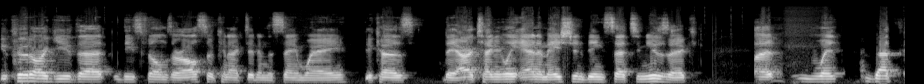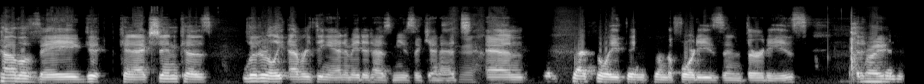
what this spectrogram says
you could argue that these films are also connected in the same way because they are technically animation being set to music, but when that's kind of a vague connection because literally everything animated has music in it, Yeah. and especially things from the 40s and 30s. And- Right. and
